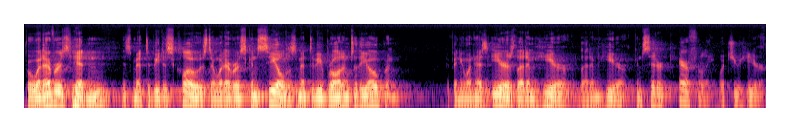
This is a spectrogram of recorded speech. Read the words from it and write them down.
For whatever is hidden is meant to be disclosed, and whatever is concealed is meant to be brought into the open. If anyone has ears, let him hear. Let him hear. Consider carefully what you hear.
